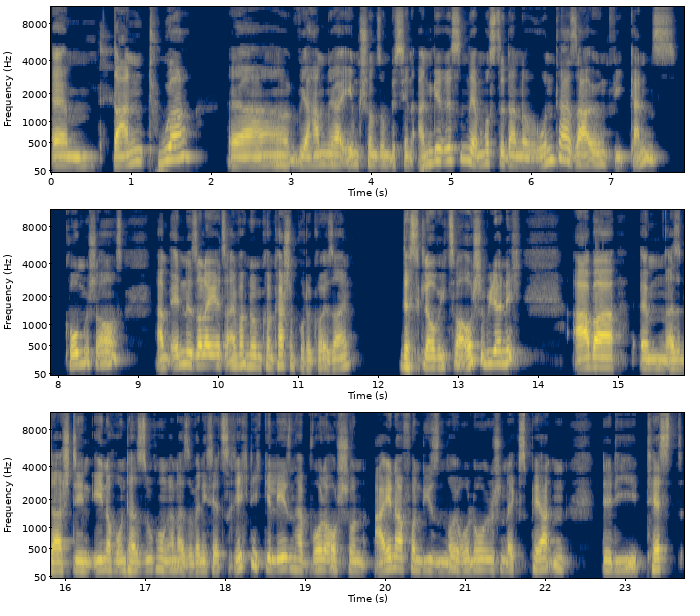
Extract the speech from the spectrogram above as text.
Ähm, dann Tour. Ja, wir haben ja eben schon so ein bisschen angerissen. Der musste dann runter, sah irgendwie ganz komisch aus. Am Ende soll er jetzt einfach nur im Concussion-Protokoll sein. Das glaube ich zwar auch schon wieder nicht. Aber, ähm, also da stehen eh noch Untersuchungen an. Also wenn ich es jetzt richtig gelesen habe, wurde auch schon einer von diesen neurologischen Experten, der die Test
